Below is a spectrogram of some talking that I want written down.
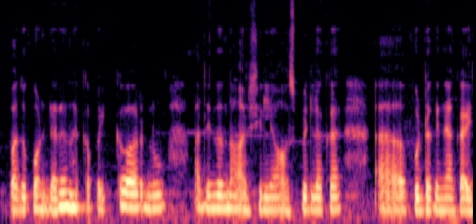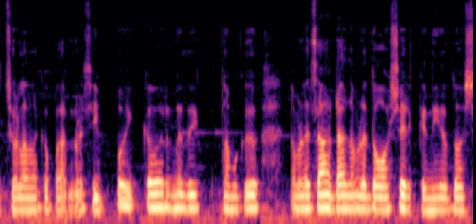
അപ്പോൾ അത് കൊണ്ടുവരാമെന്നൊക്കെ അപ്പോൾ ഇക്ക പറഞ്ഞു അതിനൊന്നും ആവശ്യമില്ല. ഹോസ്പിറ്റലൊക്കെ ഫുഡൊക്കെ ഞാൻ കഴിച്ചോളാം എന്നൊക്കെ പറഞ്ഞു. പക്ഷേ ഇപ്പോൾ ഇക്ക പറഞ്ഞത് നമുക്ക് നമ്മളെ സാധാരണ നമ്മളെ ദോശ ഇരിക്കുക നീർദോശ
